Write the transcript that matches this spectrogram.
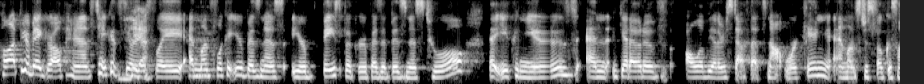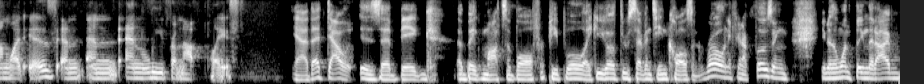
pull up your big girl pants, take it seriously, yeah. and let's look at your business, your Facebook group as a business tool that you can use and get out of all of the other stuff that's not working. And let's just focus on what is and and and lead from that place. Yeah, that doubt is a big a big matzo ball for people. Like you go through 17 calls in a row, and if you're not closing, you know the one thing that I've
